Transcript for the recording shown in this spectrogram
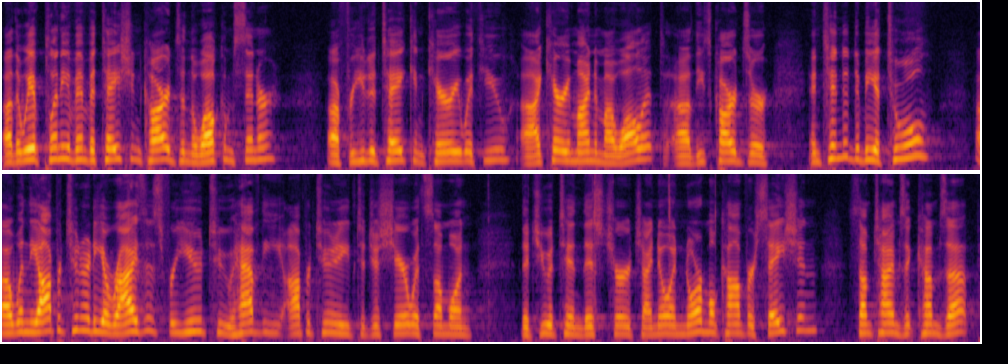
uh, that we have plenty of invitation cards in the Welcome Center uh, for you to take and carry with you. Uh, I carry mine in my wallet. Uh, these cards are intended to be a tool uh, when the opportunity arises for you to have the opportunity to just share with someone that you attend this church, I know in normal conversation, sometimes it comes up,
